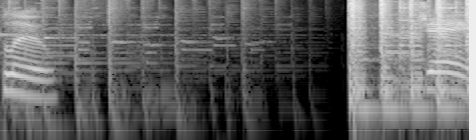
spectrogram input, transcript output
Blue. J.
